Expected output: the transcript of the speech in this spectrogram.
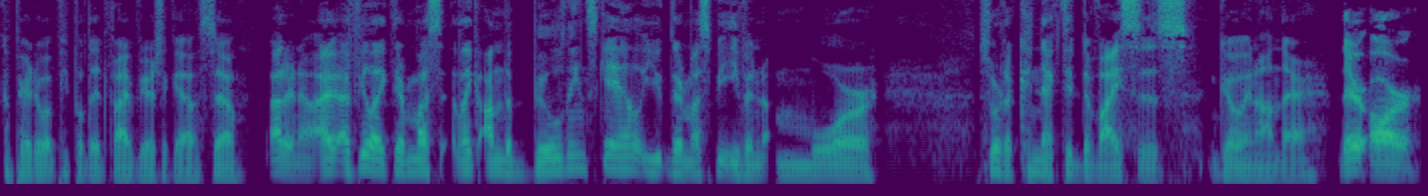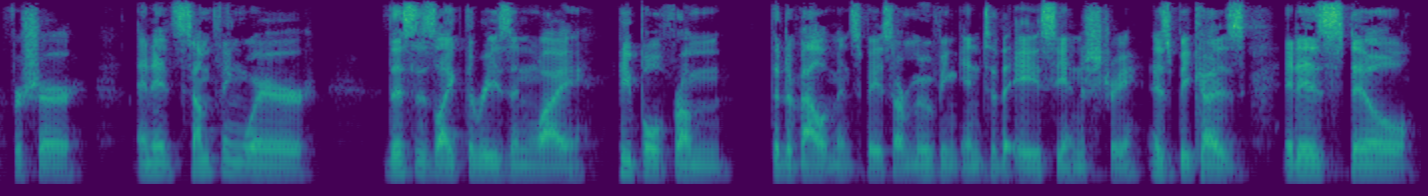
compared to what people did five years ago so i don't know i, I feel like there must like on the building scale you, there must be even more sort of connected devices going on there there are for sure and it's something where this is like the reason why people from the development space are moving into the AEC industry is because it is still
